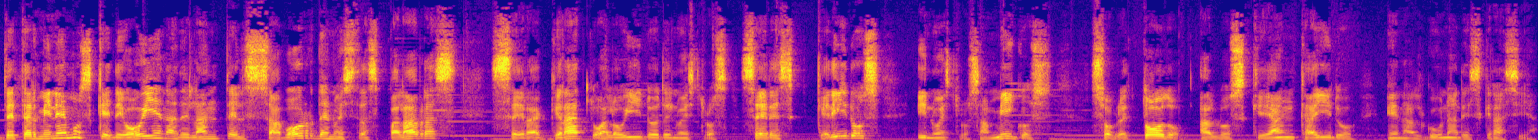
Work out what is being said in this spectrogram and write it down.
Determinemos que de hoy en adelante el sabor de nuestras palabras será grato al oído de nuestros seres queridos y nuestros amigos, sobre todo a los que han caído en alguna desgracia.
